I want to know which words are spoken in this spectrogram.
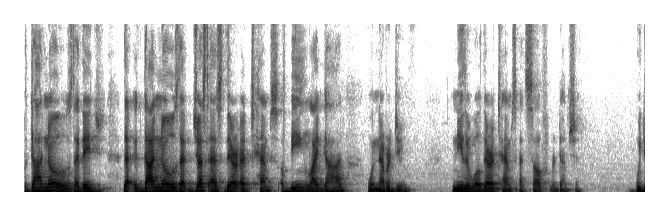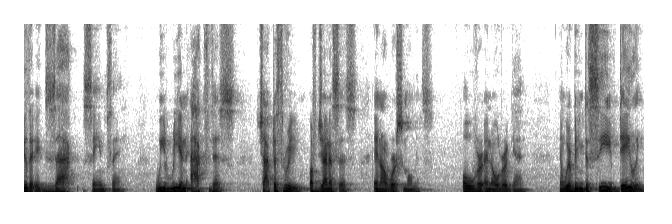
But God knows that they that God knows that just as their attempts of being like God will never do, neither will their attempts at self redemption. We do the exact same thing. We reenact this, chapter 3 of Genesis, in our worst moments over and over again. And we're being deceived daily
